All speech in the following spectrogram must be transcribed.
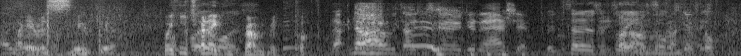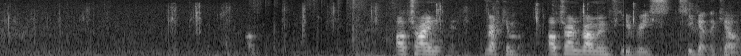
I I hear hear a snooker. What are you trying to what? grab me for? No, no, I was, I was just gonna do an airship. It said it was a Fine, plane. I'm Let's go, fine. let's go. I'll try and wreck him. I'll try and ram him for you, Rhys, so you get the kill.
